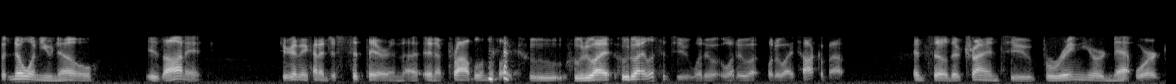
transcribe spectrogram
but no one you know is on it, you're going to kind of just sit there in a in a problem of like who who do I who do I listen to? What do what do I, what do I talk about? And so they're trying to bring your network,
